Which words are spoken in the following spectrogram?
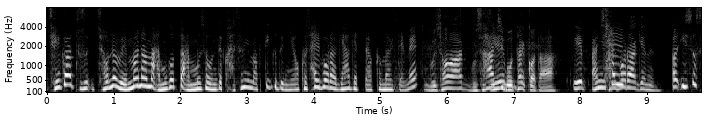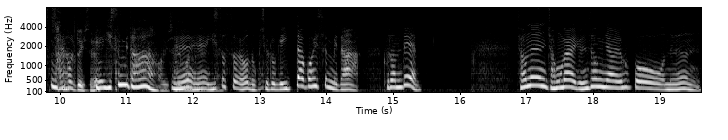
제가 두, 저는 웬만하면 아무것도 안 무서운데 가슴이 막 뛰거든요. 그 살벌하게 하겠다 그 말 때문에 무서워 무사하지 예, 못할 거다. 예, 아니 살벌하게는 아 있었습니다. 살벌도 있어요? 예, 있습니다. 아, 예, 예, 있었어요. 녹취록에 있다고 했습니다. 그런데 저는 정말 윤석열 후보는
